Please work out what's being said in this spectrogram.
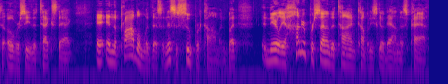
to oversee the tech stack. And the problem with this, and this is super common, but nearly 100% of the time companies go down this path,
